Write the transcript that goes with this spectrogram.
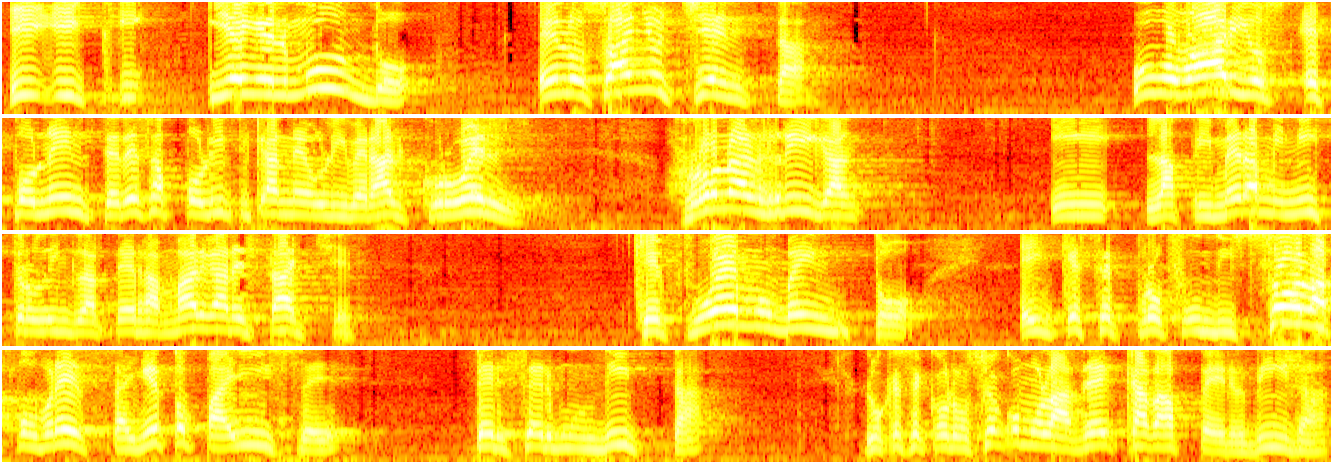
Y, y en el mundo en los años 80 hubo varios exponentes de esa política neoliberal cruel. Ronald Reagan y la primera ministra de Inglaterra, Margaret Thatcher, que fue momento en que se profundizó la pobreza en estos países tercermundistas, lo que se conoció como la década perdida,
